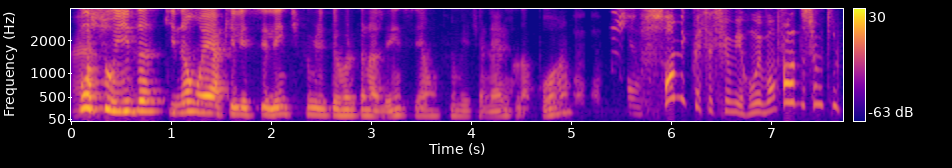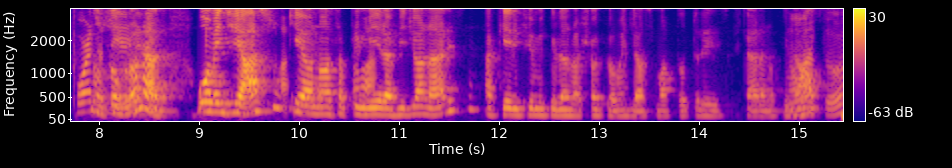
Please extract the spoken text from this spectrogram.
É. Possuída, que não é aquele excelente filme de terror canadense, é um filme genérico da porra. Some com esses filmes ruins, vamos falar do filme que importa. Não sobrou dele. nada. O Homem de Aço, que é a nossa primeira videoanálise, aquele filme que o Leandro achou que o Homem de Aço matou três caras no final. Matou,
